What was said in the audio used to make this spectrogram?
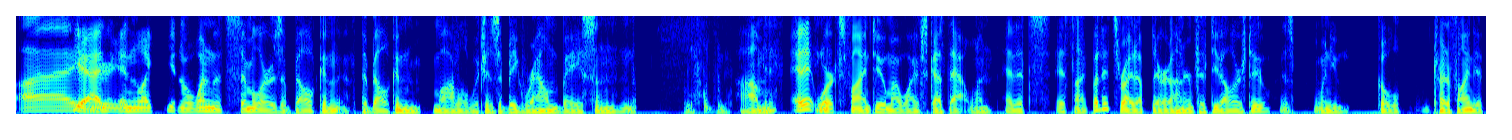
I yeah, and, and like you know, one that's similar is a Belkin, the Belkin model, which is a big round base, and um, and it works fine too. My wife's got that one, and it's it's nice, but it's right up there at 150 dollars too. Is when you go try to find it.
